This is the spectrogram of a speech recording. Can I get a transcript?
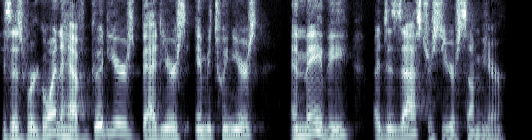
he says we're going to have good years bad years in between years and maybe a disastrous year some year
